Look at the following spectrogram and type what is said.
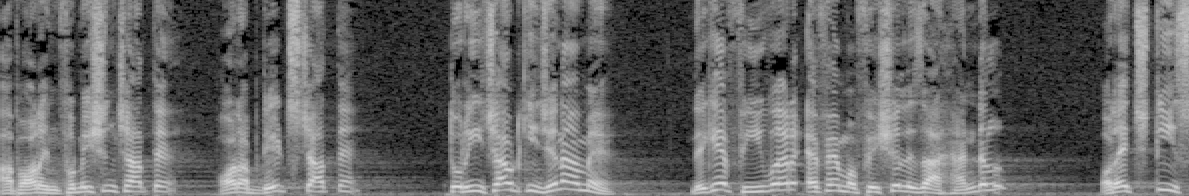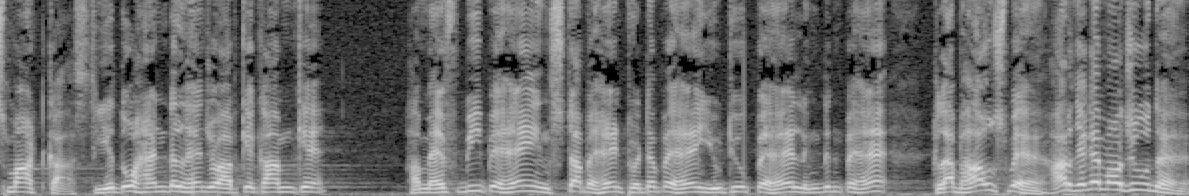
आप और इंफॉर्मेशन चाहते हैं और अपडेट्स चाहते हैं तो रीच आउट कीजिए ना हमें। देखिए fever F M official is a handle और एच टी स्मार्ट कास्ट ये दो हैंडल हैं जो आपके काम के हम एफ़ बी पे हैं इंस्टा पे हैं ट्विटर पे हैं यूट्यूब पे हैं लिंक्डइन पे हैं क्लब हाउस पे हैं हर जगह मौजूद हैं।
